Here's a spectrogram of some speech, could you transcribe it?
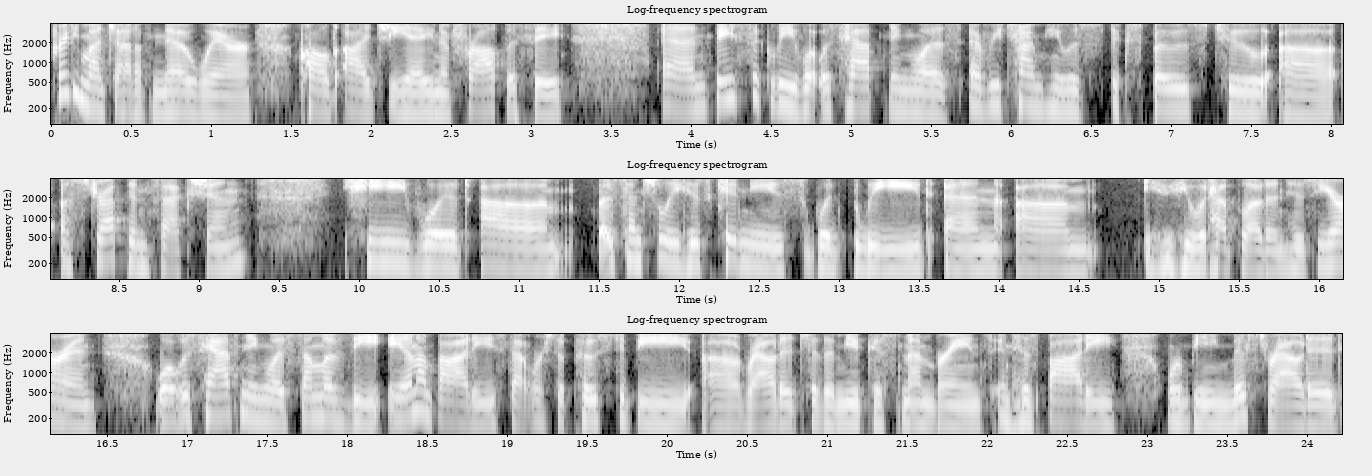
pretty much out of nowhere called IgA nephropathy. And basically, what was happening was every time he was exposed to uh, a strep infection, he would um, essentially his kidneys would bleed and um, he would have blood in his urine. What was happening was some of the antibodies that were supposed to be uh, routed to the mucous membranes in his body were being misrouted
